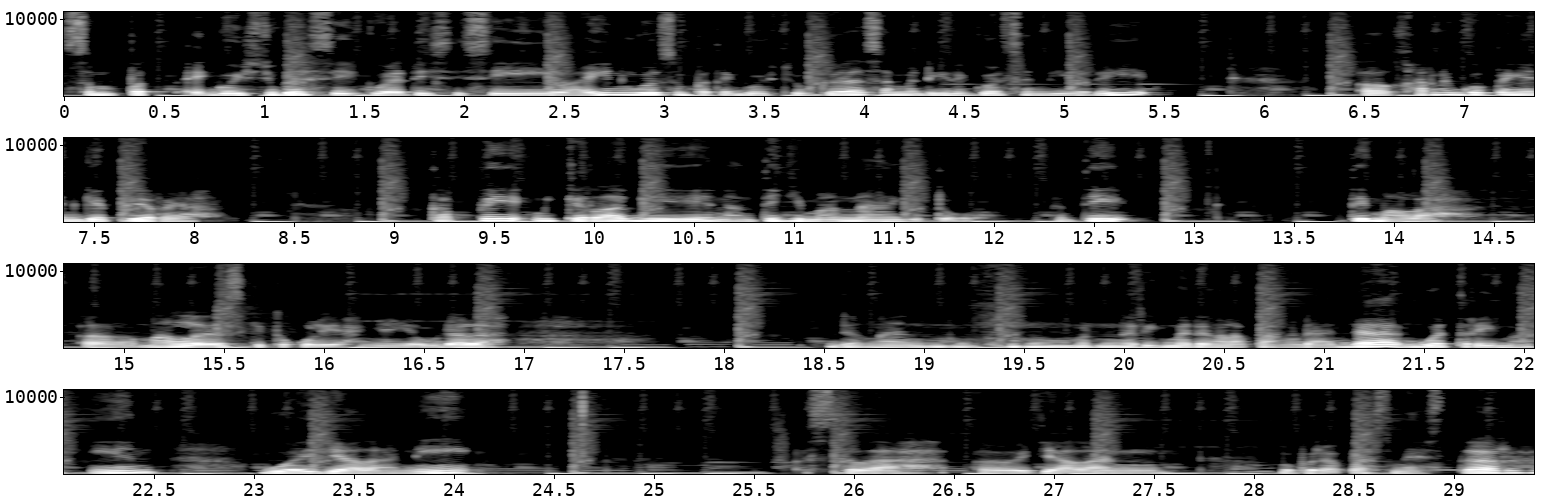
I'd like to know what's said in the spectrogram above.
Sempet egois juga sih gue di sisi lain gue sempet egois juga sama diri gue sendiri uh, karena gue pengen gap year ya. Tapi mikir lagi nanti gimana gitu. Nanti nanti malah uh, males gitu kuliahnya ya udahlah. Dengan menerima dengan lapang dada gue terimain gue jalani. Setelah uh, jalan beberapa semester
